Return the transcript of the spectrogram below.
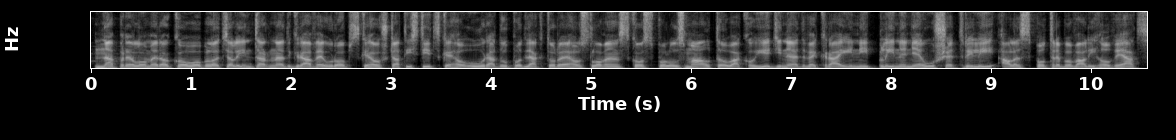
Na prelome rokov obletel internet graf Európskeho štatistického úradu, podľa ktorého Slovensko spolu s Maltou ako jediné dve krajiny plyn neušetrili, ale spotrebovali ho viac.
